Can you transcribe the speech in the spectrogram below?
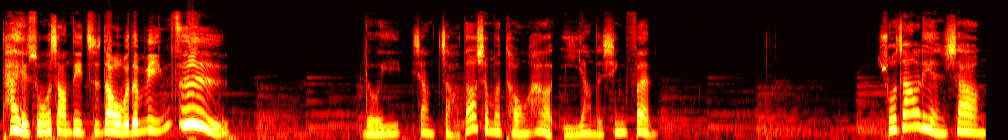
他也说上帝知道我的名字。罗伊像找到什么同好一样的兴奋。所长脸上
